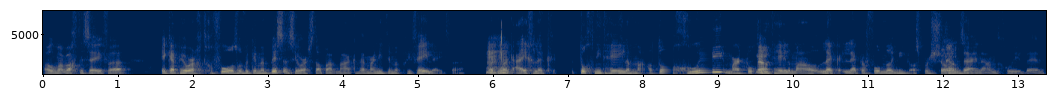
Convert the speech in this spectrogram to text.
oh, maar wacht eens even. Ik heb heel erg het gevoel alsof ik in mijn business heel erg stappen aan het maken ben, maar niet in mijn privéleven. Waardoor mm-hmm. ik eigenlijk toch niet helemaal, toch groei, maar toch ja. niet helemaal lekker, lekker voel, omdat ik niet als persoon ja. zijn aan het groeien ben.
